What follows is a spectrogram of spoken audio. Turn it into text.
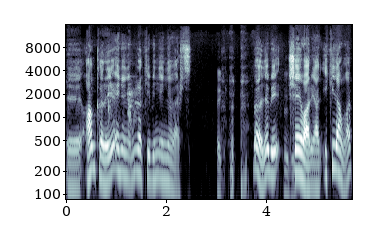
e, Ankara'yı en önemli rakibinin eline versin. Peki. Böyle bir şey var yani ikilem var.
